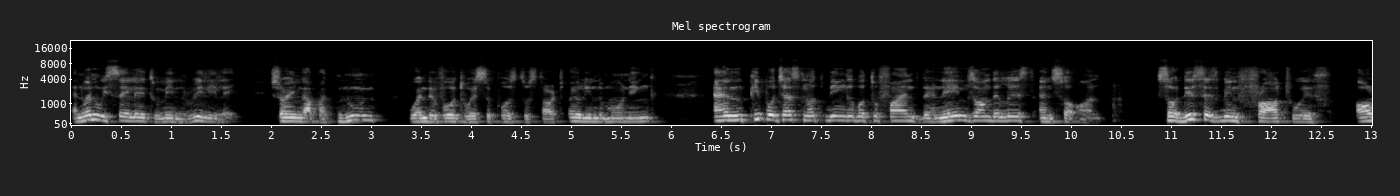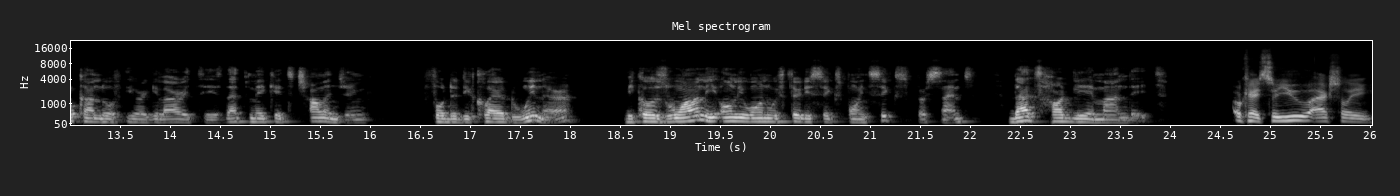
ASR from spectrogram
And when we say late, we mean really late, showing up at noon when the vote was supposed to start early in the morning, and people just not being able to find their names on the list and so on. So this has been fraught with all kind of irregularities that make it challenging for the declared winner because one he only won with 36.6% that's hardly a mandate okay so you actually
